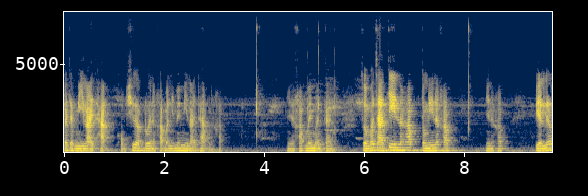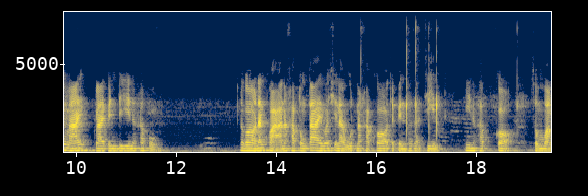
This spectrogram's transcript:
ก็จะมีลายถักของเชือกด้วยนะครับ อันนี้ไม่มีลายถักนะครับนี่นะครับ ไม่เหมือนกัน ส่วนภาษาจีนนะครับ ตรงนี้นะครับ นี่นะครับ เปลี่ยนเรื่องร้ายกลายเป็นดีนะครับ ผม แล้วก็ด้านขวานะครับ ตรงใต้วชิราวุธนะครับ ก็จะเป็นภาษาจีนนี่นะครับ ก็สมหวัง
